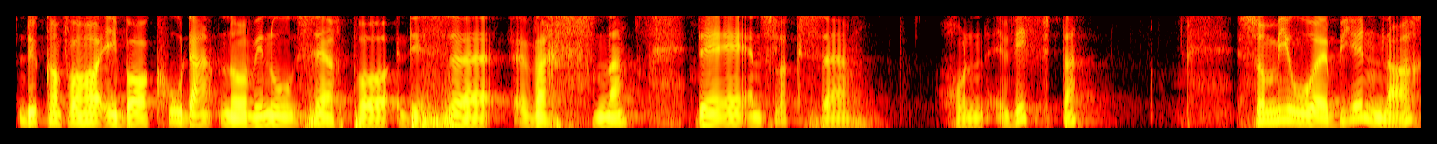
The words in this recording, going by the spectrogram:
du kan få ha i bakhodet når vi nå ser på disse versene, det er en slags eh, håndvifte. Som jo eh, begynner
